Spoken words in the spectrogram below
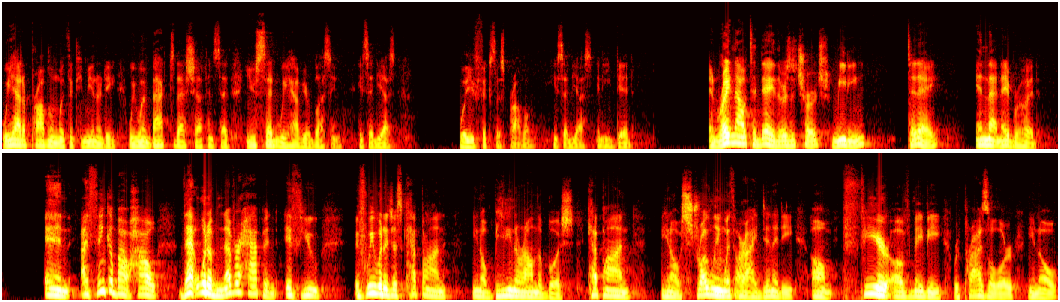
we had a problem with the community, we went back to that chef and said, You said we have your blessing. He said, Yes. Will you fix this problem? He said, Yes. And he did. And right now, today, there's a church meeting today in that neighborhood. And I think about how that would have never happened if you if we would have just kept on, you know, beating around the bush, kept on, you know, struggling with our identity, um, fear of maybe reprisal or, you know,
